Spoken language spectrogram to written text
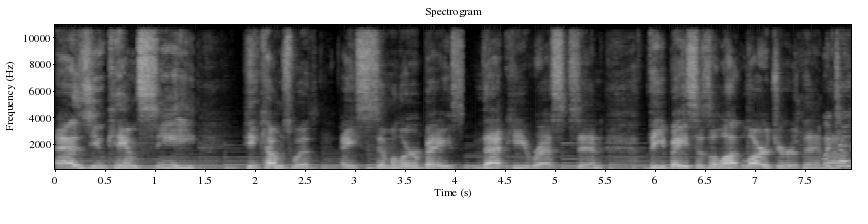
As you can see, he comes with a similar base that he rests in. The base is a lot larger than Which I uh,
